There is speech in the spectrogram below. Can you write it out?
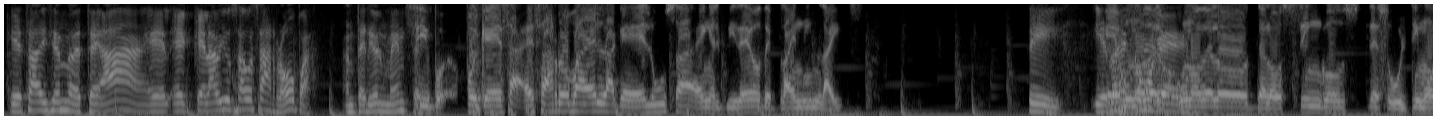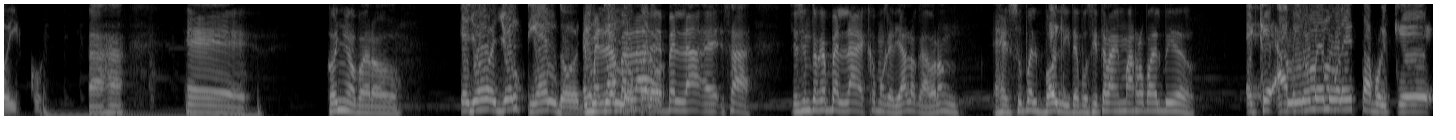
¿qué estaba diciendo? Este, ah, el, que él había usado esa ropa anteriormente. Sí, porque esa, esa ropa es la que él usa en el video de Blinding Lights. Sí, y es uno, de, uno de, los, de los singles de su último disco. Ajá. Eh, coño, pero. Que yo, yo entiendo. Yo verdad, entiendo, verdad, es verdad. Eh, o sea, yo siento que es verdad. Es como que diablo, cabrón. Es el Super Bowl y te pusiste la misma ropa del video. Es que a mí no me molesta porque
